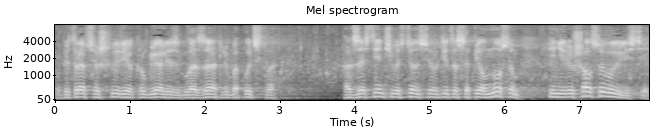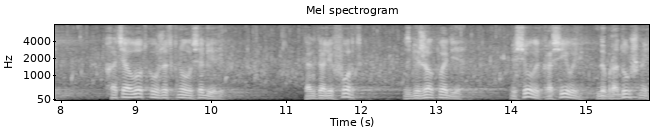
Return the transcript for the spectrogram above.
У Петра все шире округлялись глаза от любопытства. От застенчивости он сердито сопел носом и не решался вылезти, хотя лодка уже ткнулась о берег. Тогда Лефорт сбежал к воде. Веселый, красивый, добродушный.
